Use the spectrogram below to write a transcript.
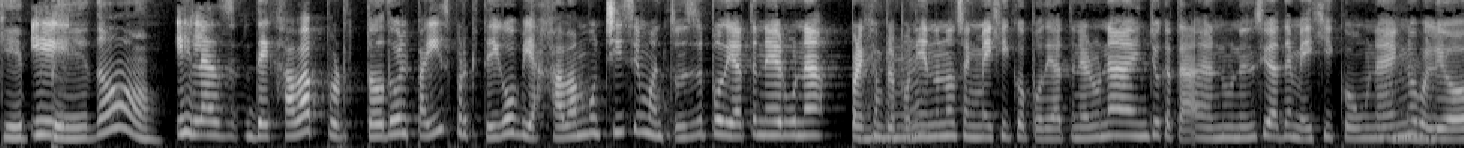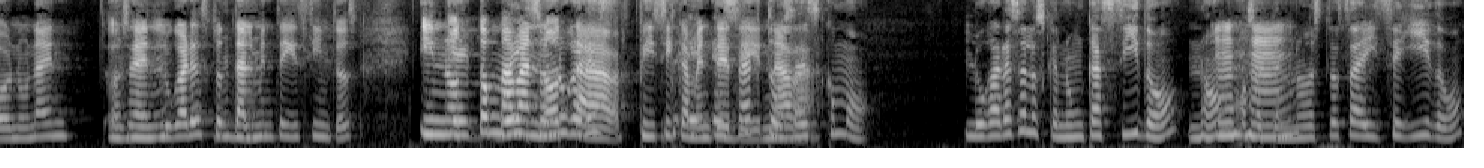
¿Qué pedo? Y las dejaba por todo el país, porque te digo, viajaba muchísimo, entonces podía tener una, por ejemplo, poniéndonos en México, podía tener una en Yucatán, una en Ciudad de México, una en Nuevo León, una en, o sea, en lugares totalmente distintos, y no tomaba nota físicamente de, nada. O sea, es como lugares a los que nunca has ido, ¿no? O sea, que no estás ahí seguido,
